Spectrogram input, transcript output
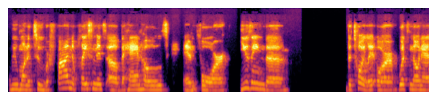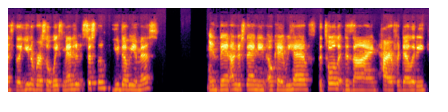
we wanted to refine the placements of the handholds and for using the the toilet or what's known as the Universal Waste Management System, UWMS. And then understanding, okay, we have the toilet design, higher fidelity.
